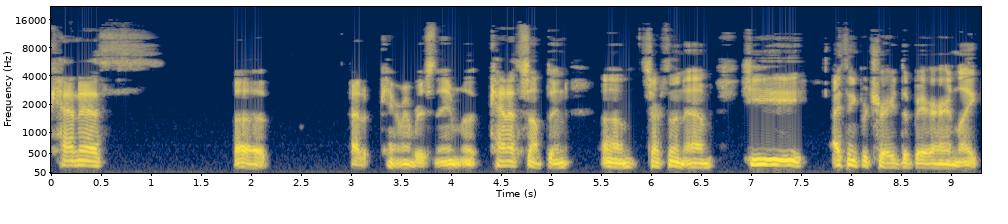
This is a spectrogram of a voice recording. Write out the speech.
Kenneth, uh, I can't remember his name, uh, Kenneth something, um, starts with an M. He, I think, portrayed the Baron like,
